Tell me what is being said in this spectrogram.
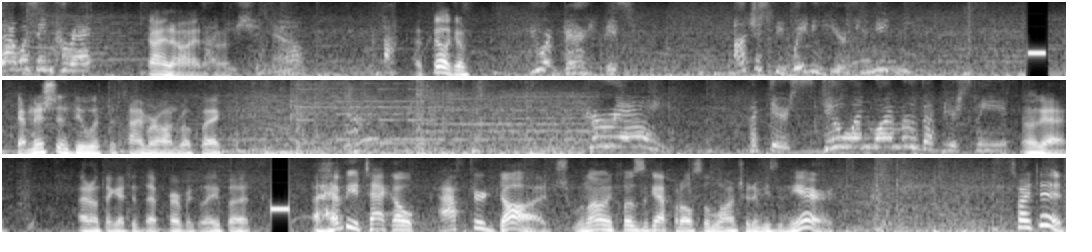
that was incorrect. I know, I know. you should know. Ah. I feel like I'm. You are very busy. I'll just be waiting here if you need me. Okay, I'm just gonna do with the timer on real quick. Hooray! But there's still one more move up your sleeve. Okay. I don't think I did that perfectly, but a heavy attack. Oh, after dodge will not only close the gap but also launch enemies in the air. That's what I did.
